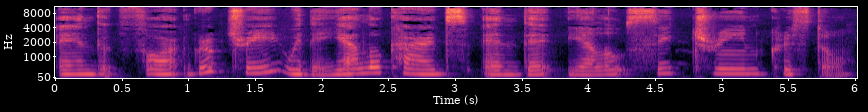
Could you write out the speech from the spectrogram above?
And for group three, with the yellow cards and the yellow citrine crystal.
